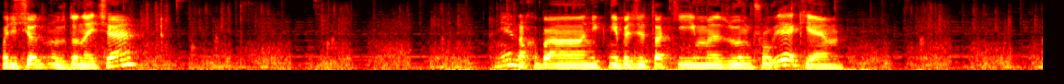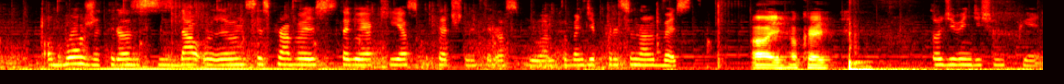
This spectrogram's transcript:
Chodzi ci o, w donate? Nie no, chyba nikt nie będzie takim złym człowiekiem. O Boże, teraz zdałem sobie sprawę z tego, jaki ja skuteczny teraz byłem. To będzie personal best. Aj, okej. To 95.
